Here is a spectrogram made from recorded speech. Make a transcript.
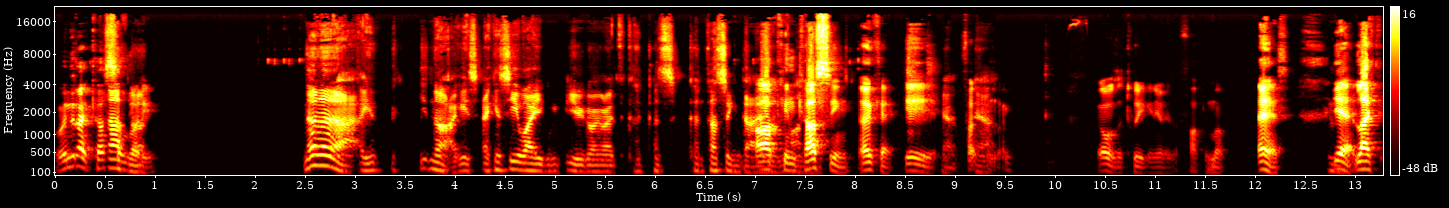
When did I cuss somebody? No, no, no. I, no, I can I can see why you're going around concuss, concussing guys. Oh, concussing. Okay, yeah, yeah. yeah, yeah. Like, Oh, a twig anyway. The fuck him up. Anyways, mm-hmm. yeah, like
